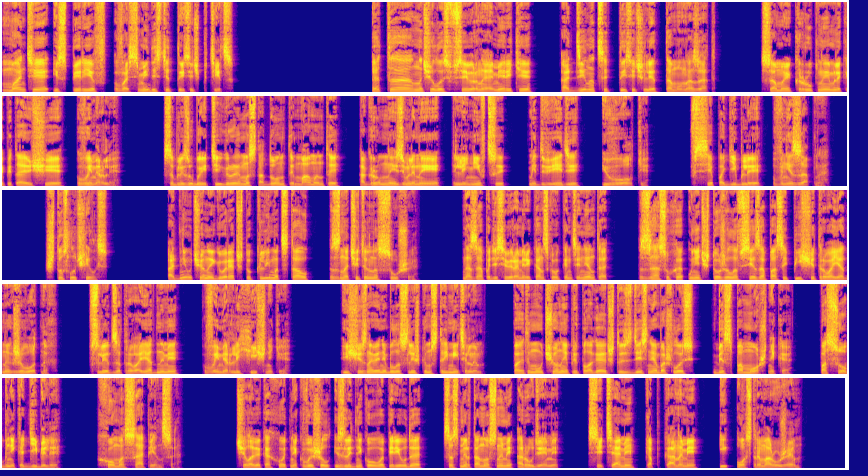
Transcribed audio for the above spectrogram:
Мантия из перьев 80 тысяч птиц. Это началось в Северной Америке 11 тысяч лет тому назад. Самые крупные млекопитающие вымерли. Саблезубые тигры, мастодонты, мамонты, огромные земляные ленивцы, медведи и волки. Все погибли внезапно. Что случилось? Одни ученые говорят, что климат стал значительно суше. На западе североамериканского континента засуха уничтожила все запасы пищи травоядных животных. Вслед за травоядными вымерли хищники. Исчезновение было слишком стремительным, поэтому ученые предполагают, что здесь не обошлось без помощника, пособника гибели, Homo sapiens. Человек-охотник вышел из ледникового периода со смертоносными орудиями, сетями, капканами и острым оружием.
